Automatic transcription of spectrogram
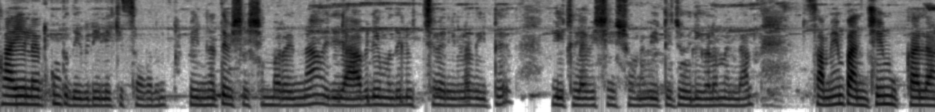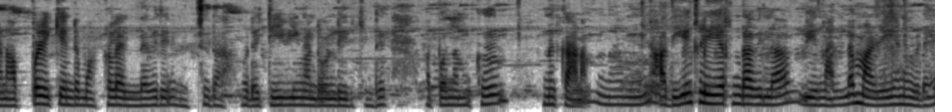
ഹായ് എല്ലാവർക്കും പുതിയ വീഡിയോയിലേക്ക് സ്വാഗതം. അപ്പോൾ ഇന്നത്തെ വിശേഷം പറയുന്ന ഒരു രാവിലെ മുതൽ ഉച്ച വരെയുള്ള വീട്ട് വീട്ടിലെ വിശേഷമാണ് വീട്ടു ജോലികളും എല്ലാം. സമയം പഞ്ചേ മുക്കാലാണ്. അപ്പോഴേക്കും എന്റെ മക്കളെല്ലാവരും വെച്ചതാ ഇവിടെ ടി വിയും കണ്ടുകൊണ്ടിരിക്കുന്നുണ്ട്. അപ്പോൾ നമുക്ക് ഇന്ന് കാണാം. അധികം ക്ലിയർ ഉണ്ടാവില്ല. നല്ല മഴയാണ് ഇവിടെ.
